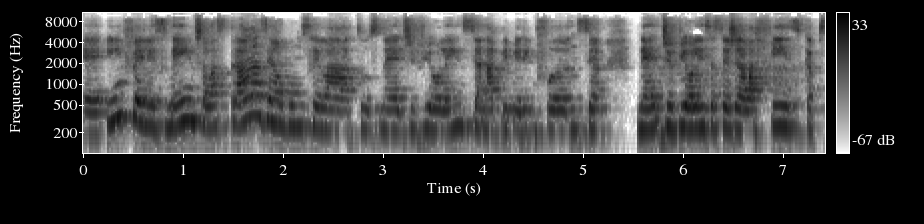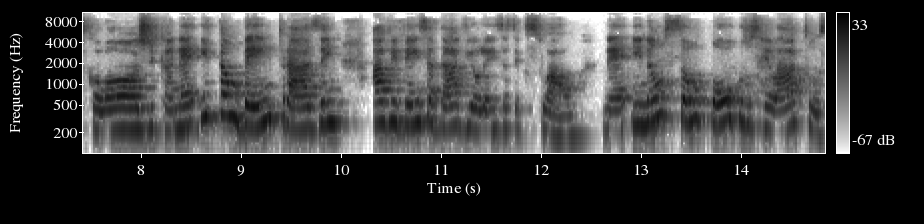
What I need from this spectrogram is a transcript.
é, infelizmente, elas trazem alguns relatos né, de violência na primeira infância, né, de violência, seja ela física, psicológica, né, e também trazem a vivência da violência sexual, né, e não são poucos os relatos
